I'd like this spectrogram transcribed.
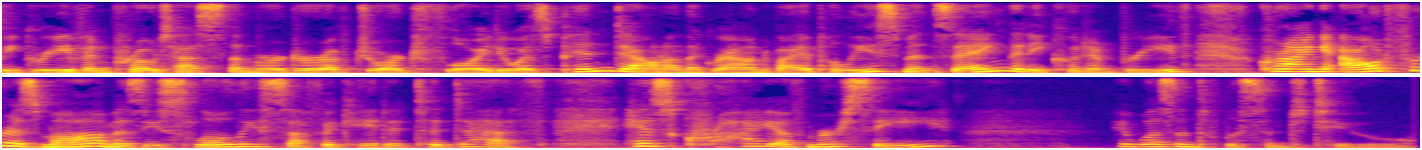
we grieve and protest the murder of George Floyd, who was pinned down on the ground by a policeman saying that he couldn't breathe, crying out for his mom as he slowly suffocated to death. His cry of mercy, it wasn't listened to.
